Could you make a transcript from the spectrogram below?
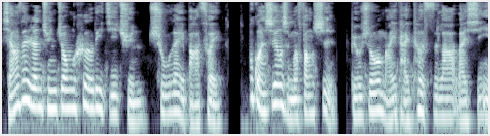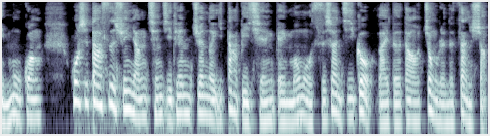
想要在人群中鹤立鸡群，出类拔萃。不管是用什么方式。比如说买一台特斯拉来吸引目光，或是大肆宣扬前几天捐了一大笔钱给某某慈善机构来得到众人的赞赏。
